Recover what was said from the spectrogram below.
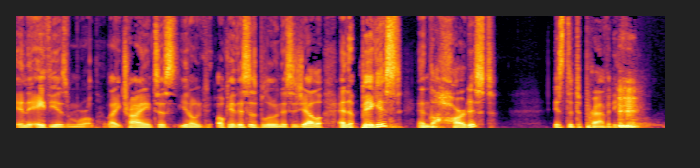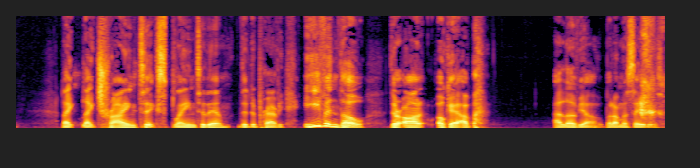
in the atheism world, like trying to you know, okay, this is blue and this is yellow, and the biggest and the hardest is the depravity. Mm-hmm. Like like trying to explain to them the depravity, even though they're on. Okay, I, I love y'all, but I'm gonna say this:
